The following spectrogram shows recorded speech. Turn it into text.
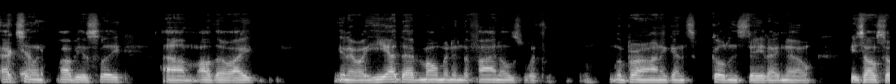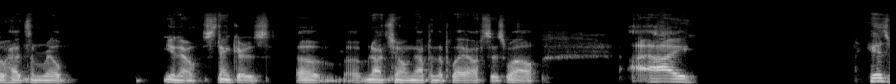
excellent, obviously. Um, although I, you know, he had that moment in the finals with LeBron against Golden State. I know he's also had some real, you know, stinkers of, of not showing up in the playoffs as well. I here's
